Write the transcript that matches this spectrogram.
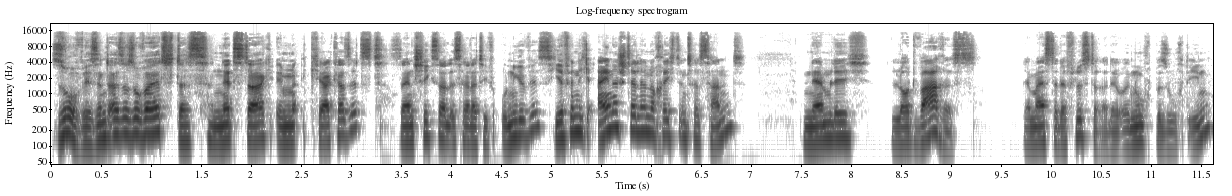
So, wir sind also soweit, dass Ned Stark im Kerker sitzt. Sein Schicksal ist relativ ungewiss. Hier finde ich eine Stelle noch recht interessant, nämlich Lord Varys, der Meister der Flüsterer, der Eunuch, besucht ihn.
